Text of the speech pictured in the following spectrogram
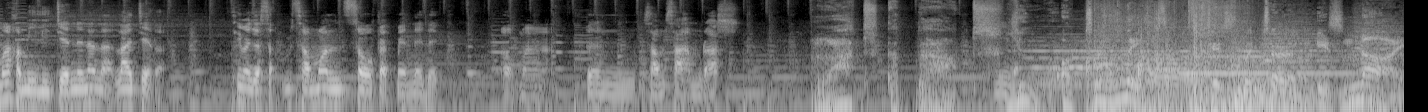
มว่าเขามีรีเจนในนั่นอะไล่เจ็ดอะที่มันจะซัมมอนโซแฟกเมนในเด็กออกมาเป็นสามสามรัช What about Nina. you are too late. His return is nigh.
